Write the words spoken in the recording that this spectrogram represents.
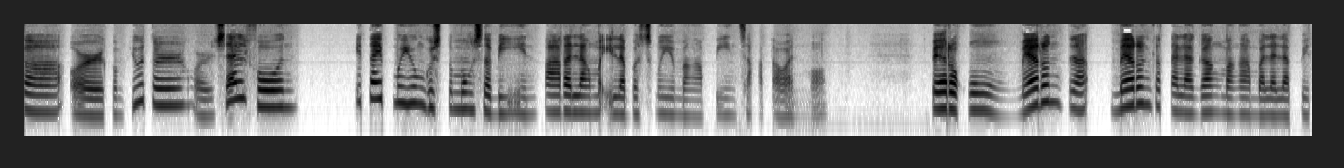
ka, or computer, or cellphone, itype mo yung gusto mong sabihin para lang mailabas mo yung mga pain sa katawan mo. Pero kung meron, ta- meron ka talagang mga malalapit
